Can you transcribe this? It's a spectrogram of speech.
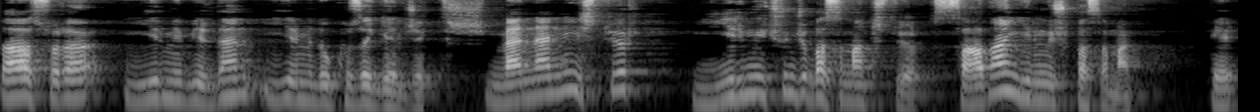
Daha sonra 21'den 29'a gelecektir. Benden ne istiyor? 23. basamak istiyor. Sağdan 23 basamak. E,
